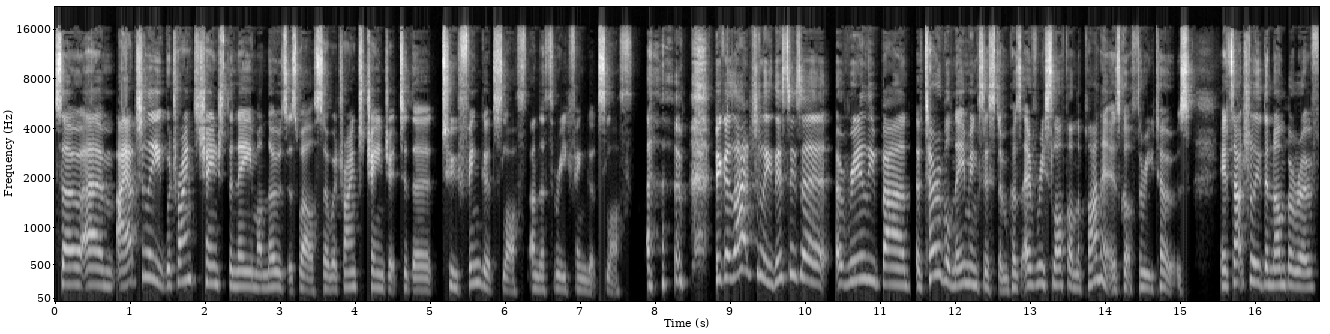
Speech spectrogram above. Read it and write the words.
So um, I actually, we're trying to change the name on those as well. So we're trying to change it to the two fingered sloth and the three fingered sloth. because actually this is a, a really bad a terrible naming system because every sloth on the planet has got three toes it's actually the number of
